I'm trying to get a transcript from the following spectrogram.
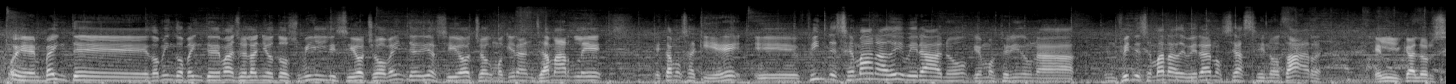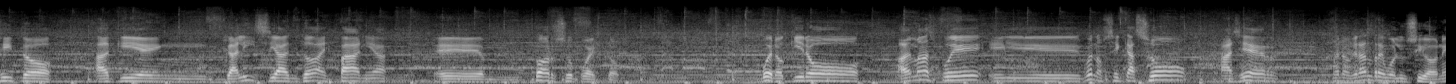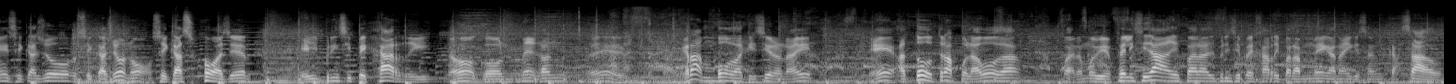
Muy bien, 20, domingo 20 de mayo del año 2018, 2018, como quieran llamarle. Estamos aquí, ¿eh? Eh, fin de semana de verano, que hemos tenido una, un fin de semana de verano, se hace notar el calorcito aquí en Galicia, en toda España, eh, por supuesto. Bueno, quiero. Además fue el. Bueno, se casó ayer. Bueno, gran revolución, ¿eh? Se cayó, se cayó, no, se casó ayer el príncipe Harry, ¿no? Con Meghan. ¿eh? Gran boda que hicieron ahí. ¿eh? A todo trapo la boda. Bueno, muy bien. Felicidades para el príncipe Harry, para Meghan ahí que se han casado.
